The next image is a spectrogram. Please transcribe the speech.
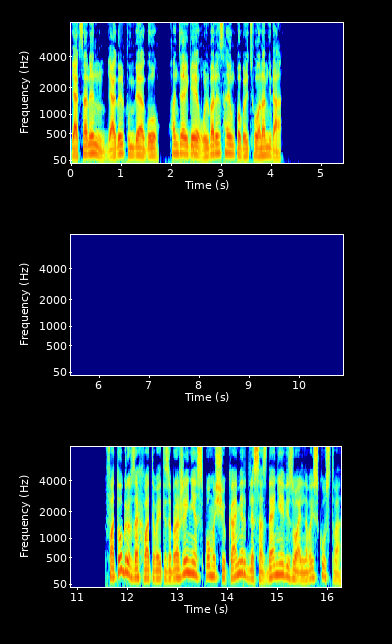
약사는 약을 분배하고 환자에게 올바른 사용법을 조언합니다. Фотограф захватывает изображение с помощью камер для создания визуального искусства.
